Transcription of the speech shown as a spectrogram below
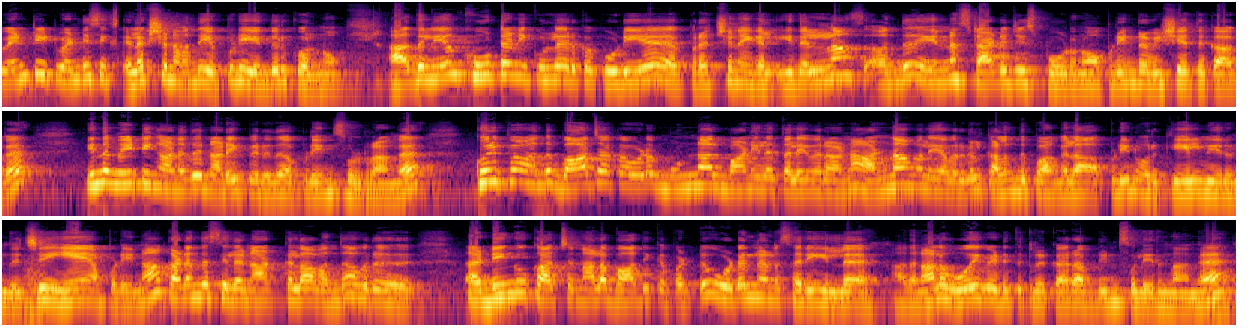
டுவெண்ட்டி டுவெண்ட்டி சிக்ஸ் எலெக்ஷனை வந்து எப்படி எதிர்கொள்ளணும்? அதுலயும் கூட்டணிக்குள்ள இருக்கக்கூடிய பிரச்சனைகள் இதெல்லாம் வந்து என்ன ஸ்ட்ராட்டஜிஸ் போடணும் அப்படின்ற விஷயத்துக்காக இந்த மீட்டிங் ஆனது நடைபெறுது அப்படின்னு சொல்றாங்க. குறிப்பா வந்து பாஜகவோட முன்னாள் மாநில தலைவரான அண்ணாமலை அவர்கள் கலந்துப்பாங்களா அப்படின்னு ஒரு கேள்வி இருந்துச்சு. ஏன் அப்படின்னா கடந்த சில நாட்களா வந்து அவர் டெங்கு காய்ச்சல்னால பாதிக்கப்பட்டு உடல்நலம் சரியில்லை. அதனால ஓய்வு எடுத்துட்டு இருக்காரு அப்படின்னு சொல்லியிருந்தாங்க.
